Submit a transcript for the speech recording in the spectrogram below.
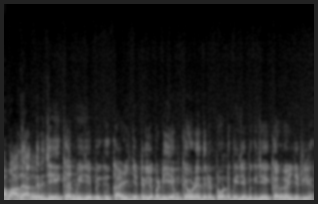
അപ്പോൾ അത് അങ്ങനെ ജയിക്കാൻ ബി ജെ പിക്ക് കഴിഞ്ഞിട്ടില്ല. ഇപ്പോൾ ഡി എം കെയോട് എതിരിട്ടുകൊണ്ട് ബി ജെ പിക്ക് ജയിക്കാൻ കഴിഞ്ഞിട്ടില്ല കഴിഞ്ഞിട്ടില്ല.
